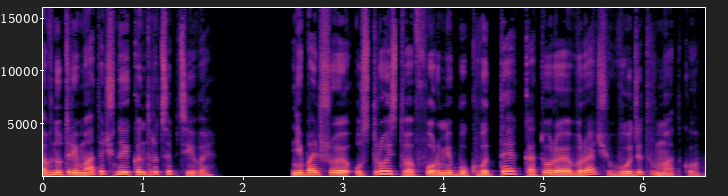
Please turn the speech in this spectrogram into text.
Внутриматочные контрацептивы. Небольшое устройство в форме буквы Т, которое врач вводит в матку.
